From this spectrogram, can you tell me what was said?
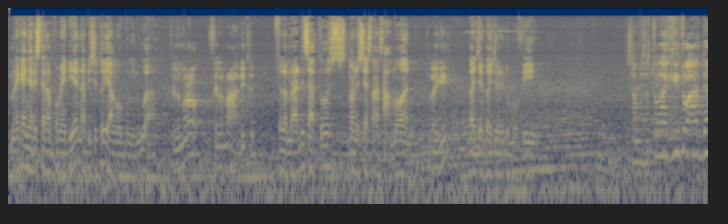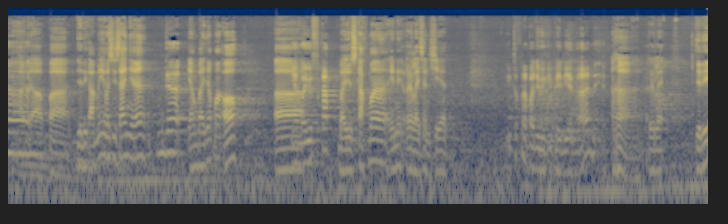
mereka nyari stand up komedian habis itu yang ngubungin gua. film lo film Radit kan Film Radit satu manusia setengah salmon. Lagi Baja baju di the movie. sama satu lagi itu ada, Ada apa? Jadi cameo sisanya. enggak Yang banyak mah oh eh, yang Bayu Skak Bayu Skak mah ini relationship. itu kenapa di Wikipedia nggak ada ya Ah, rela- Jadi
